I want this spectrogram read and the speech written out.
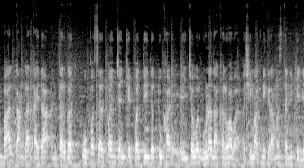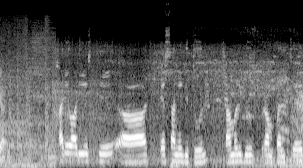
बाल कामगार कायदा अंतर्गत उपसरपंचांचे पती दत्तू खाडे यांच्यावर गुन्हा दाखल व्हावा अशी मागणी ग्रामस्थांनी केली आहे. खाडेवाडी येथे पैसा निधीतून सामळी ग्रुप ग्रामपंचायत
